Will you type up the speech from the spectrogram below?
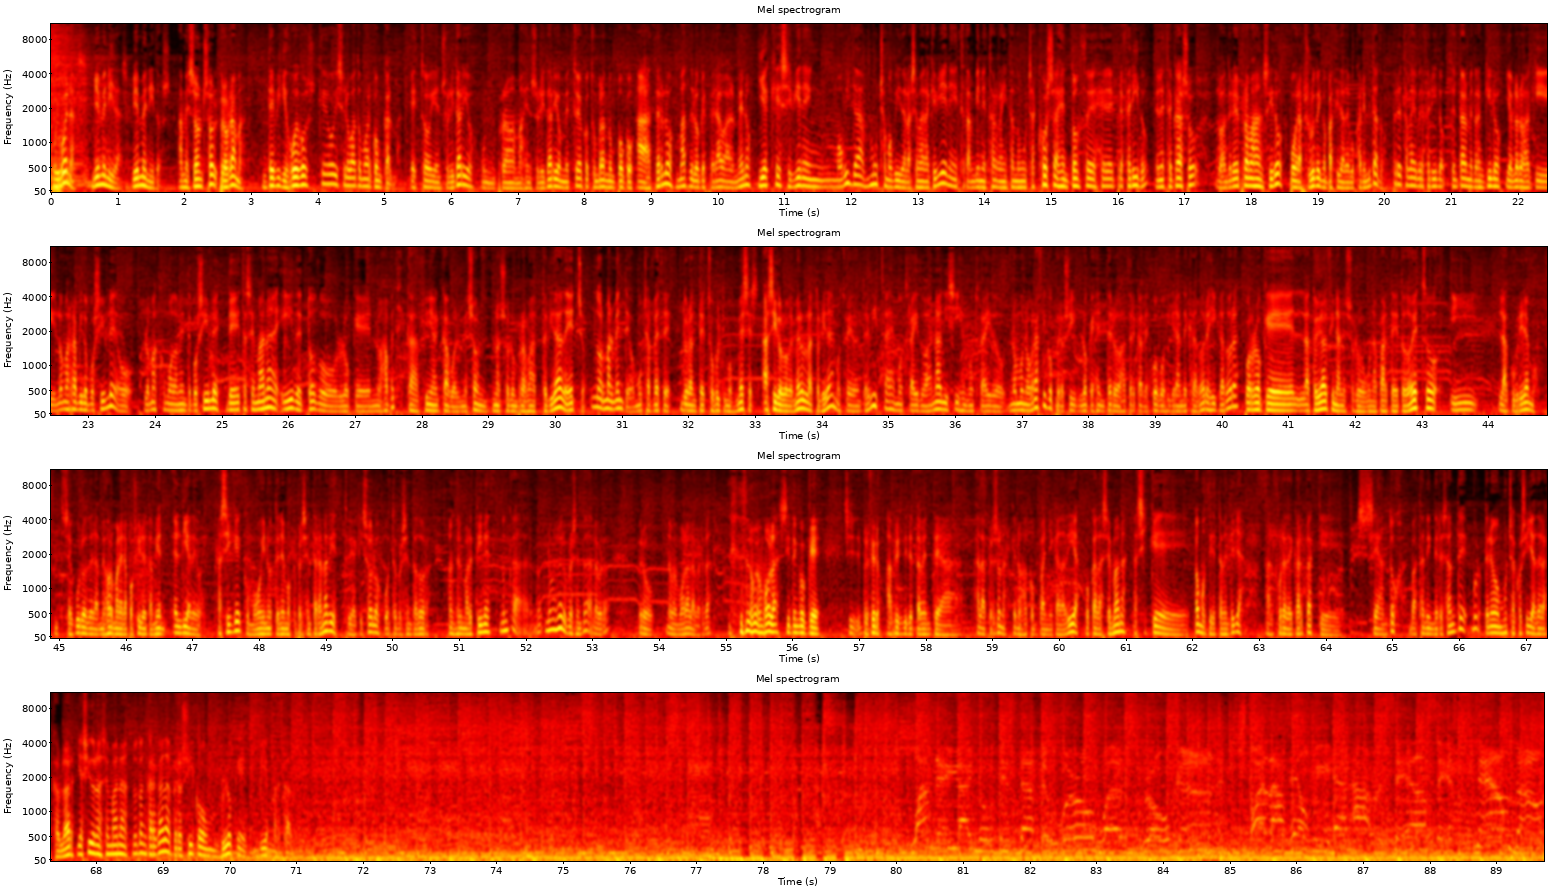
Muy buenas, bienvenidas, bienvenidos a Mesón Sol, programa de videojuegos que hoy se lo va a tomar con calma. Estoy en solitario, un programa más en solitario, me estoy acostumbrando un poco a hacerlo, más de lo que esperaba al menos, y es que se vienen movidas, mucha movida la semana que viene, esta también está organizando muchas cosas, entonces he preferido, en este caso, los anteriores programas han sido por absoluta incapacidad de buscar invitados, pero esta vez he preferido sentarme tranquilo y hablaros aquí lo más rápido posible o lo más cómodamente posible de esta semana y de todo lo que nos apetezca. Al fin y al cabo, el mesón no es solo un programa de actualidad, de hecho, normalmente o muchas veces durante estos últimos meses ha sido lo de menos la actualidad. Hemos traído entrevistas, hemos traído análisis, hemos traído no monográficos, pero sí bloques enteros acerca de juegos y grandes creadores y creadoras, por lo que la actualidad al final es solo una parte de todo esto y la cubriremos, seguro de la mejor manera posible también el día de hoy. Así que, como hoy no tenemos que presentar a nadie, estoy aquí solo, vuestro presentador Ángel Martínez. Nunca, no, no me suelo presentar, la verdad, pero no me mola, la verdad. no me mola si tengo que. Sí, prefiero abrir directamente a, a la persona que nos acompañe cada día o cada semana. Así que vamos directamente ya al fuera de cartas que se antoja. Bastante interesante. Bueno, tenemos muchas cosillas de las que hablar y ha sido una semana no tan cargada, pero sí con bloques bien marcados.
